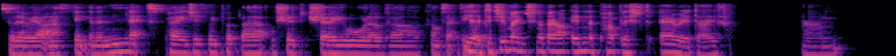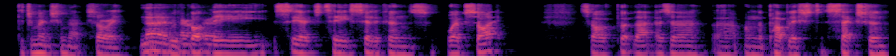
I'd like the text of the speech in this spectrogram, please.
so there we are. And I think in the next page, if we put that up, we should show you all of our contact details. Yeah. Did you mention about in the published area, Dave? Um, did you mention that? Sorry. No, no, We've got the CHT Silicones website. So I've put that as a uh, on the published section.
